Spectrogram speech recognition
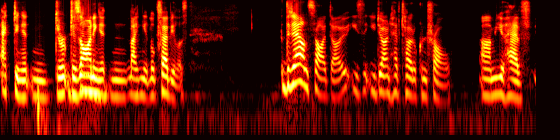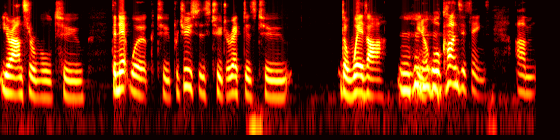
acting it and d- designing it and making it look fabulous. The downside, though, is that you don't have total control. Um, you have you're answerable to the network, to producers, to directors, to the weather, you know, all kinds of things. Um,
